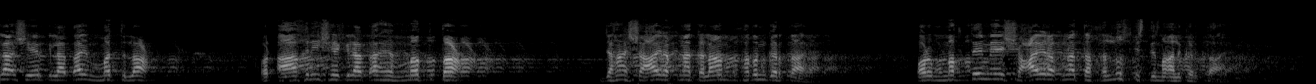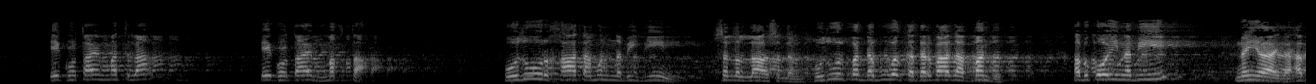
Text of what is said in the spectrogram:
پہلا شعر کہلاتا ہے مطلع اور آخری شعر کہلاتا ہے مقطع، جہاں شاعر اپنا کلام ختم کرتا ہے اور مقتے میں شاعر اپنا تخلص استعمال کرتا ہے۔ ایک ہوتا ہے مطلع، ایک ہوتا ہے مقطع۔ حضور خاتم النبیین صلی اللہ علیہ وسلم، حضور پر نبوت کا دروازہ بند۔ اب کوئی نبی نہیں آئے گا، اب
